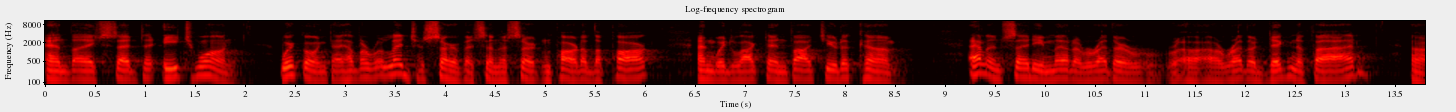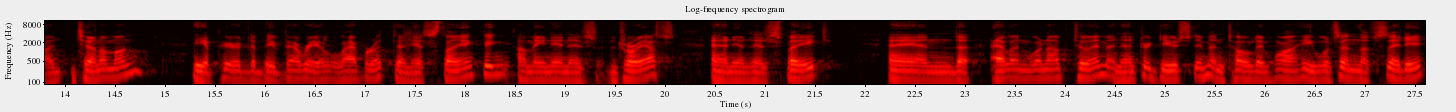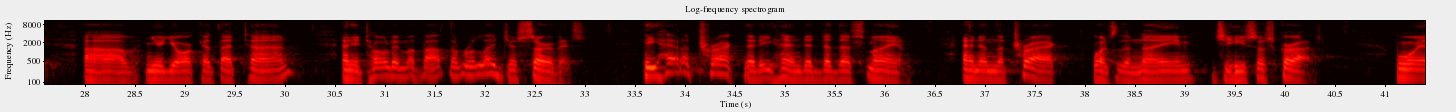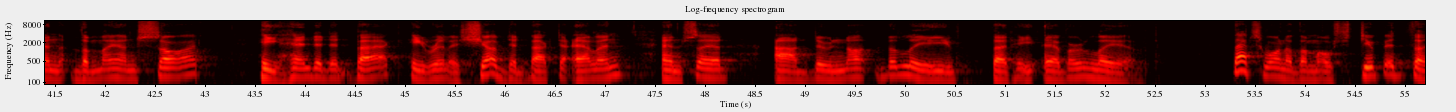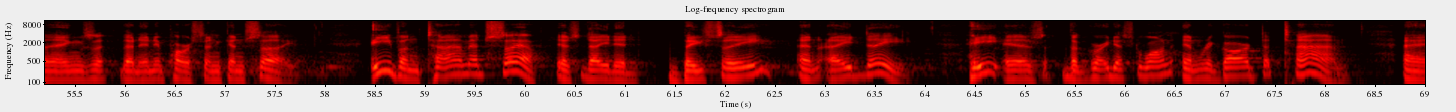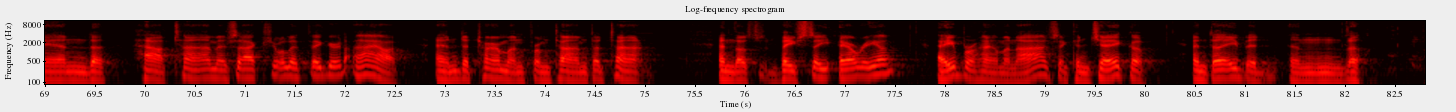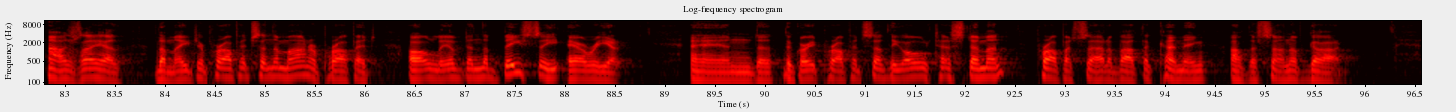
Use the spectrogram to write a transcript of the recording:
and they said to each one, we're going to have a religious service in a certain part of the park, and we'd like to invite you to come. Alan said he met a rather, uh, a rather dignified uh, gentleman. He appeared to be very elaborate in his thinking, I mean, in his dress and in his speech. And Alan went up to him and introduced him and told him why he was in the city of New York at that time and he told him about the religious service. He had a tract that he handed to this man, and in the tract was the name Jesus Christ. When the man saw it, he handed it back. He really shoved it back to Alan and said, I do not believe that he ever lived. That's one of the most stupid things that any person can say. Even time itself is dated BC and AD. He is the greatest one in regard to time and how time is actually figured out and determined from time to time. In the BC area, Abraham and Isaac and Jacob and David and the Isaiah, the major prophets and the minor prophets, all lived in the BC area. And uh, the great prophets of the Old Testament prophesied about the coming of the Son of God.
